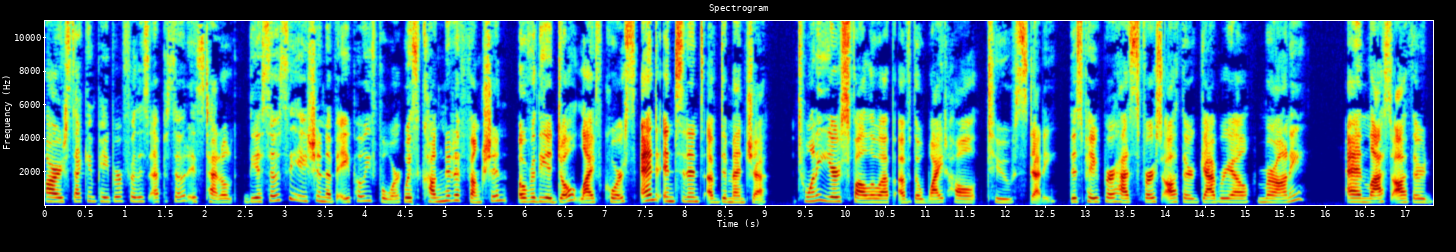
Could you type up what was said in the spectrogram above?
Our second paper for this episode is titled The Association of ApoE4 with Cognitive Function over the Adult Life Course and Incidence of Dementia 20 years follow up of the Whitehall 2 study. This paper has first author Gabrielle Mirani and last author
